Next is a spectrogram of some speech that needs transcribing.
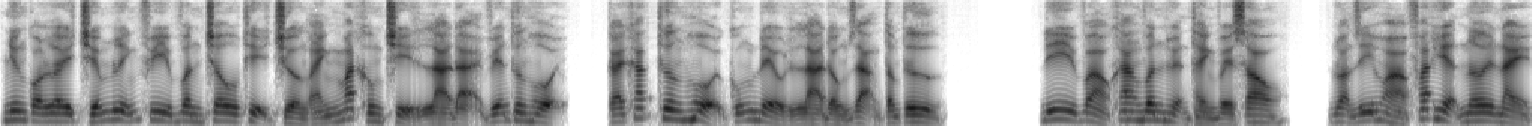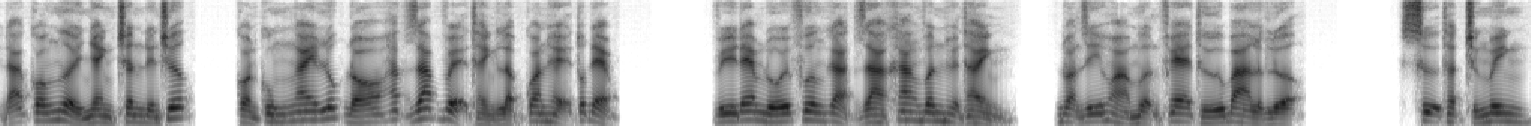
Nhưng có lấy chiếm lĩnh Phi Vân Châu thị trường ánh mắt không chỉ là đại viễn thương hội, cái khác thương hội cũng đều là đồng dạng tâm tư. Đi vào Khang Vân huyện thành về sau, đoạn dĩ hòa phát hiện nơi này đã có người nhanh chân đến trước, còn cùng ngay lúc đó hắc giáp vệ thành lập quan hệ tốt đẹp. Vì đem đối phương gạt ra Khang Vân huyện thành, đoạn dĩ hòa mượn phe thứ ba lực lượng. Sự thật chứng minh,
